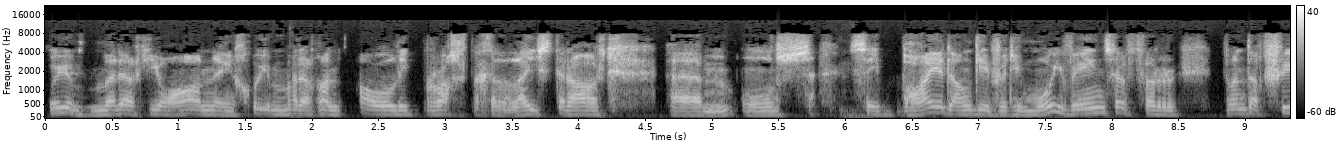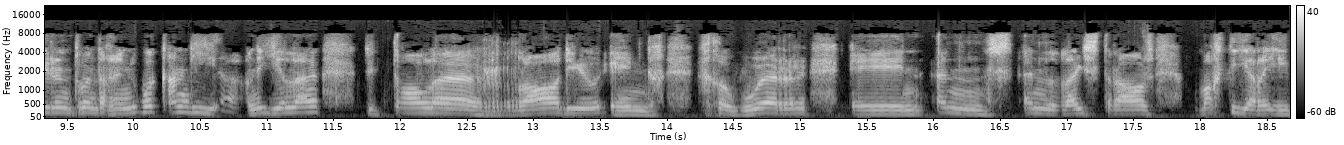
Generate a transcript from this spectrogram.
Goeiemiddag Johan en goeiemiddag aan al die pragtige luisteraars. Ehm um, ons sê baie dankie vir die mooi wense vir 2024 en ook aan die aan die hele totale radio en gehoor en in in luisteraars. Mag die Here u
